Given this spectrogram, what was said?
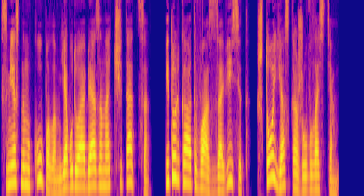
с местным куполом я буду обязан отчитаться. И только от вас зависит, что я скажу властям.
